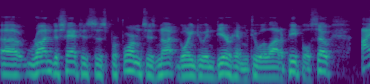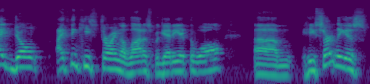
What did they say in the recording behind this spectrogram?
uh, Ron DeSantis's performance is not going to endear him to a lot of people. So I don't. I think he's throwing a lot of spaghetti at the wall. Um, he certainly is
